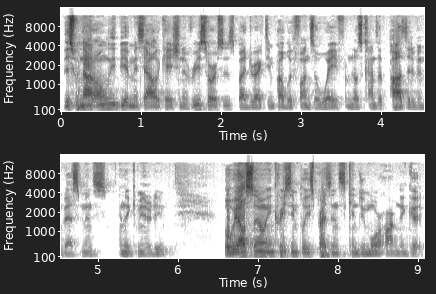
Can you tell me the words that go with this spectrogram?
This would not only be a misallocation of resources by directing public funds away from those kinds of positive investments in the community, but we also know increasing police presence can do more harm than good,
